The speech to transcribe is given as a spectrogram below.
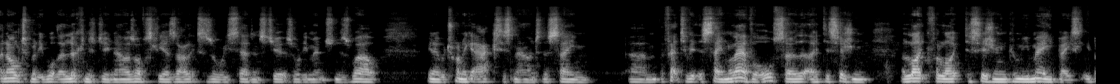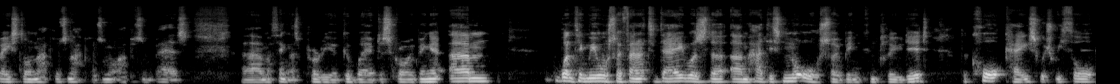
and ultimately what they're looking to do now is obviously as alex has already said and stuart's already mentioned as well you know we're trying to get Axis now into the same um, effectively at the same level so that a decision, a like for like decision can be made basically based on apples and apples, not apples and pears. Um, I think that's probably a good way of describing it. Um, one thing we also found out today was that um, had this not also been concluded, the court case, which we thought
